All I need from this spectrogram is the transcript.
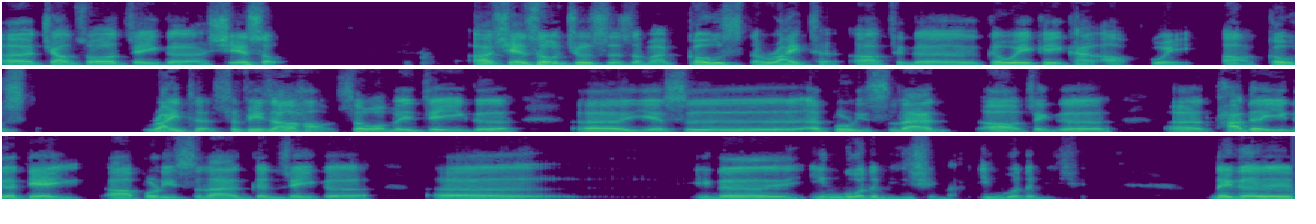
呃，叫做这个写手。啊，写手就是什么 Ghost Writer 啊，这个各位可以看啊，鬼。啊，Ghost Writer 是非常好，是我们这一个呃，也是呃布里斯南啊，这个呃，他的一个电影啊，布里斯兰跟这个呃一个英国的明星嘛，英国的明星，那个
